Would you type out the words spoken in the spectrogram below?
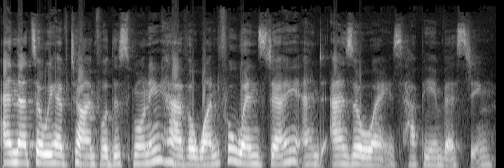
And that's all we have time for this morning. Have a wonderful Wednesday, and as always, happy investing.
